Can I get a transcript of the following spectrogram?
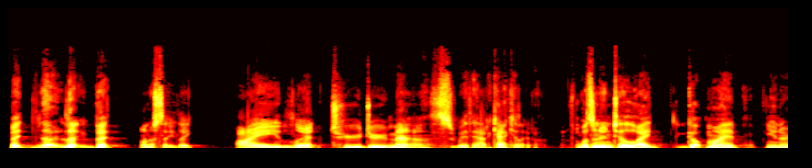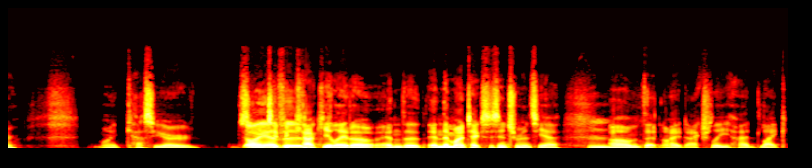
but no, look, but honestly, like I learnt to do maths without a calculator. It wasn't until I got my, you know, my Casio Oh, yeah, scientific the- calculator and the and then my Texas Instruments, yeah, Mm. um, that I actually had like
